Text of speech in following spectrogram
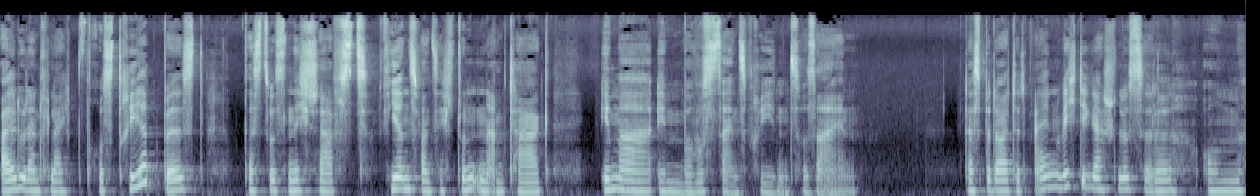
weil du dann vielleicht frustriert bist, dass du es nicht schaffst, 24 Stunden am Tag immer im Bewusstseinsfrieden zu sein. Das bedeutet, ein wichtiger Schlüssel, um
